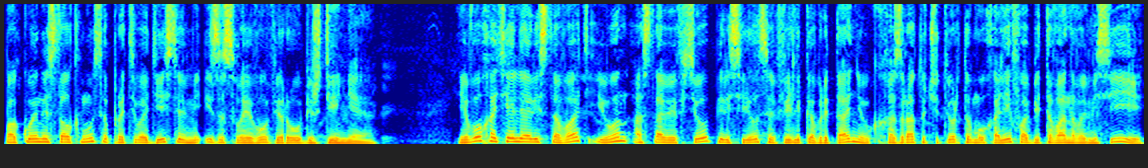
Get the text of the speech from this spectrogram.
Покойный столкнулся с противодействиями из-за своего вероубеждения. Его хотели арестовать, и он, оставив все, переселился в Великобританию к Хазрату четвертому халифу обетованного Мессии,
